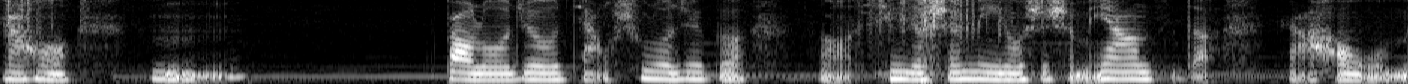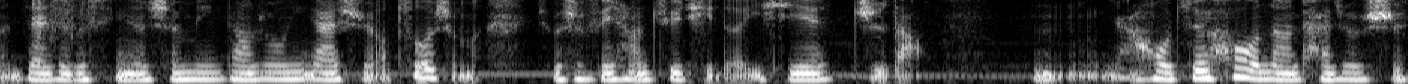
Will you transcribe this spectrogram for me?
然后嗯，保罗就讲述了这个呃新的生命又是什么样子的。然后我们在这个新的生命当中应该是要做什么，就是非常具体的一些指导，嗯，然后最后呢，他就是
